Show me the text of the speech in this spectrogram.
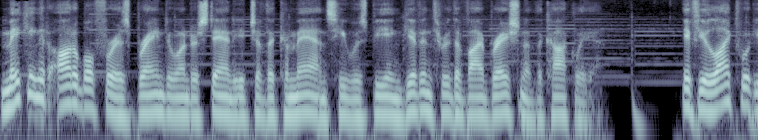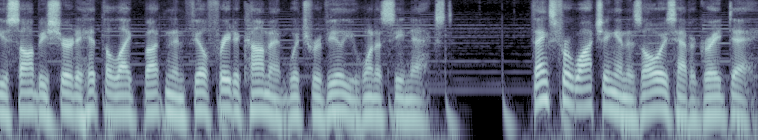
making it audible for his brain to understand each of the commands he was being given through the vibration of the cochlea. If you liked what you saw, be sure to hit the like button and feel free to comment which reveal you want to see next. Thanks for watching and as always have a great day.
